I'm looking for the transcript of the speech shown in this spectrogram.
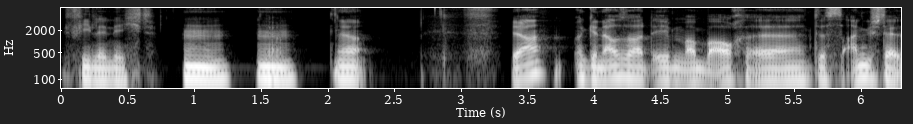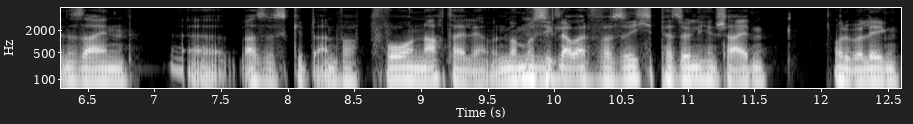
viele nicht. Mhm. Ja. ja. Ja, genauso hat eben aber auch äh, das Angestelltensein also es gibt einfach Vor- und Nachteile. Und man muss mhm. sich, glaube ich, einfach für sich persönlich entscheiden oder überlegen,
